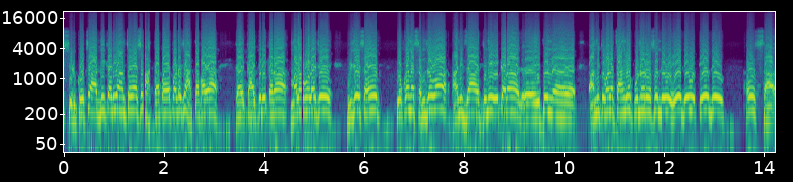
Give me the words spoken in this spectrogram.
सिडकोचे अधिकारी आमच्या या असे हातापाया पडायचे हातापाया काय काहीतरी करा. मला बोलायचे. विजय साहेब लोकांना समजवा आणि जा तुम्ही हे करा इथून आम्ही तुम्हाला चांगलं पुनर्वसन देऊ हे देऊ ते देऊ. अहो सा-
